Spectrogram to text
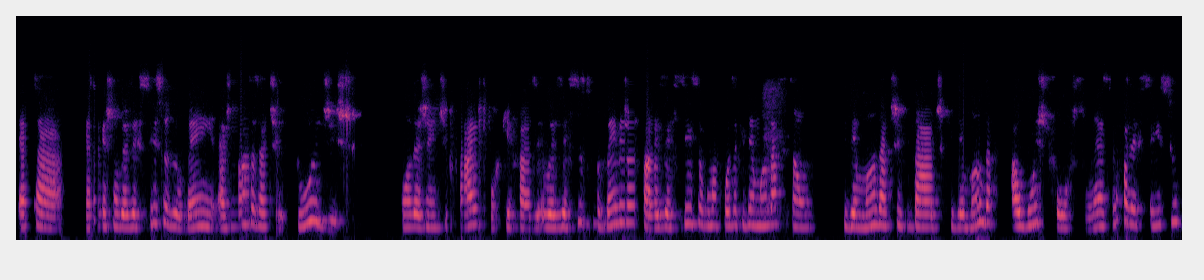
essa, essa questão do exercício do bem, as nossas atitudes, quando a gente faz, porque fazer o exercício do bem, ele já fala, exercício é alguma coisa que demanda ação, que demanda atividade, que demanda algum esforço, né? Sem um exercício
